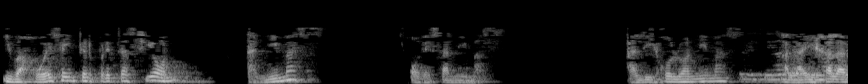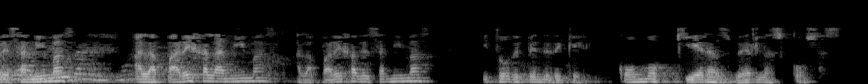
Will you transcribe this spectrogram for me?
Y bajo esa interpretación, ¿animas o desanimas? Al hijo lo animas, a la hija la desanimas, a la pareja la animas, a la pareja desanimas, y todo depende de qué, cómo quieras ver las cosas.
